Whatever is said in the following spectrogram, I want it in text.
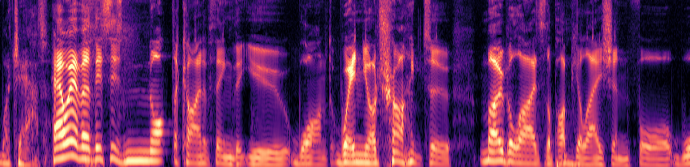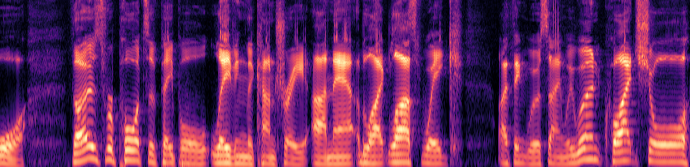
Watch out. However, this is not the kind of thing that you want when you're trying to mobilize the population for war. Those reports of people leaving the country are now, like last week, I think we were saying we weren't quite sure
